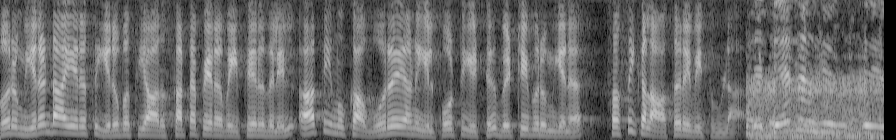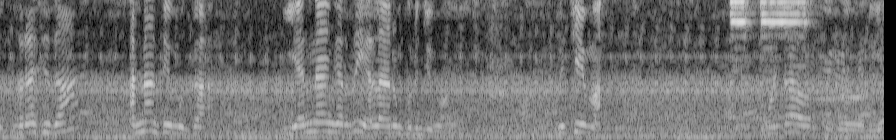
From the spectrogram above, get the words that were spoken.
வரும் இரண்டாயிரத்து இருபத்தி ஆறு சட்டப்பேரவை தேர்தலில் அதிமுக ஒரே அணியில் போட்டியிட்டு வெற்றி பெறும் என சசிகலா தெரிவித்துள்ளார். இந்த தேர்தலுக்கு பிறகுதான் அதிமுக என்னங்கிறது எல்லாரும் புரிஞ்சுக்குவாங்க. நிச்சயமா. ஒன்றாவதுக்கு உரிய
